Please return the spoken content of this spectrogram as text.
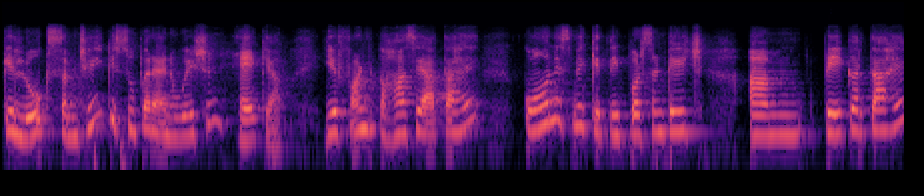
کہ لوگ سمجھیں کہ سپر اینویشن ہے کیا۔ یہ فنڈ کہاں سے آتا ہے؟ کون اس میں کتنی پرسنٹیج پے کرتا ہے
